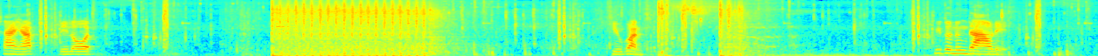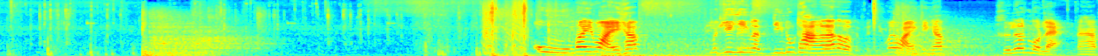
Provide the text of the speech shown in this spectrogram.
ใช่ครับรีโหลด คิวก่อน มีตัวหนึ่งดาวนี่โอ้ไม่ไหวครับ เมื่อกี้ยิงละยิงทุกทางแล้วนะแต่แบบไม่ไหวจริงๆครับ คือเลื่อนหมดแหละนะครับ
